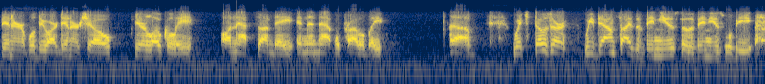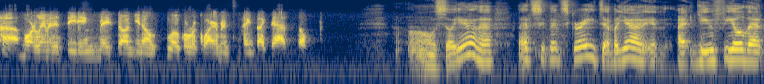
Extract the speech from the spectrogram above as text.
dinner. We'll do our dinner show here locally on that Sunday, and then that will probably, um, which those are. We've downsized the venues, so the venues will be uh, more limited seating based on you know local requirements and things like that. So. Oh, so yeah, the that's that's great. Uh, but yeah, it, uh, do you feel that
